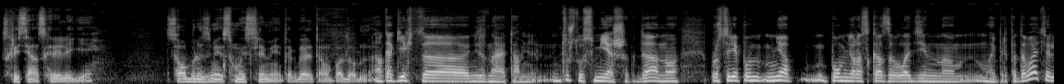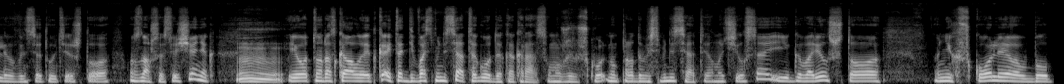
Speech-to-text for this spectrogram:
с христианской религией с образами, с мыслями и так далее и тому подобное. А каких-то, не знаю, там, не то что смешек, да, но просто я помню, мне, помню, рассказывал один э, мой преподаватель в институте, что он знал, что я священник, mm. и вот он рассказывал, это, это 80-е годы как раз, он уже в школе, ну, правда, 80-е он учился, и говорил, что у них в школе был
